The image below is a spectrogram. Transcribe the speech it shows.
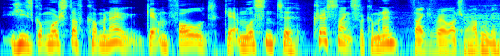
He's got more stuff coming out. Get him followed. Get him listened to. Chris, thanks for coming in. thank you very much for having me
